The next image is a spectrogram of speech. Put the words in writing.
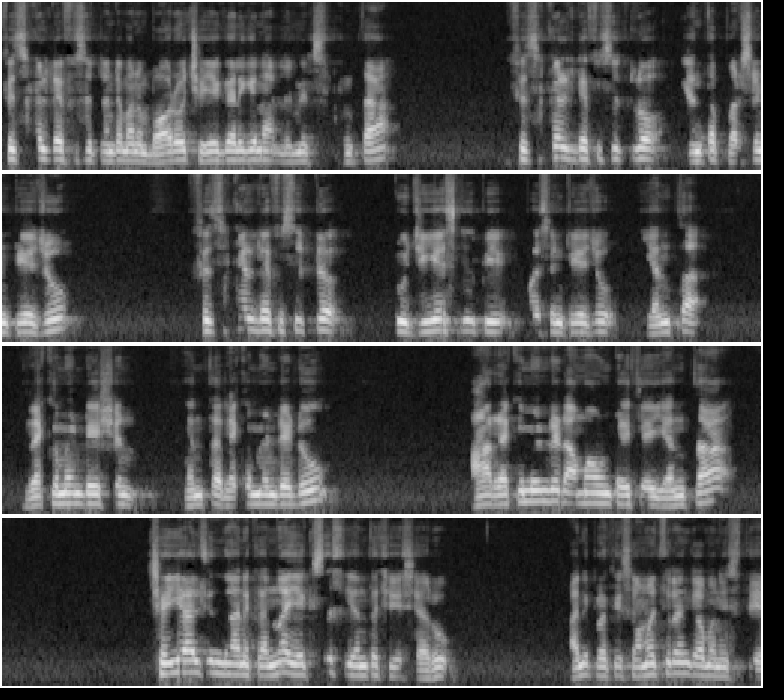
ఫిజికల్ డెఫిసిట్ అంటే మనం బారో చేయగలిగిన లిమిట్స్ ఎంత? ఫిజికల్ డెఫిసిట్లో ఎంత percentage fiscal deficit to GSDP percentage ఎంత రికమెండేషన్ ఎంత రికమెండెడ్ ఆ రికమెండెడ్ అమౌంట్ అయితే ఎంత? చేయాల్సిన దానికన్నా ఎక్సెస్ ఎంత చేశారు? అని ప్రతి సంవత్సరం గమనిస్తే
